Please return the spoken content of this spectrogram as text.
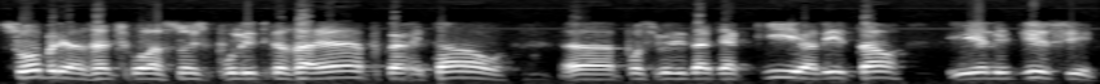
sobre as articulações políticas da época e tal, a possibilidade aqui, ali e tal, e ele disse,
